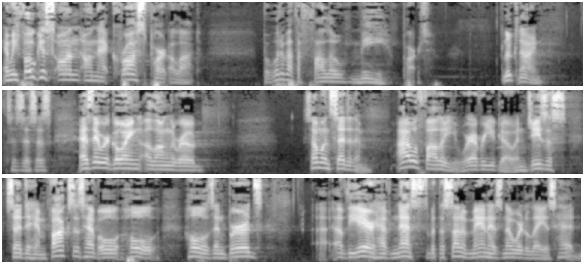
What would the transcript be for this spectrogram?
And we focus on, on that cross part a lot. But what about the follow me part? Luke 9 says this as, as they were going along the road, someone said to them, I will follow you wherever you go. And Jesus said to him, Foxes have hole, holes and birds uh, of the air have nests, but the Son of Man has nowhere to lay his head.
